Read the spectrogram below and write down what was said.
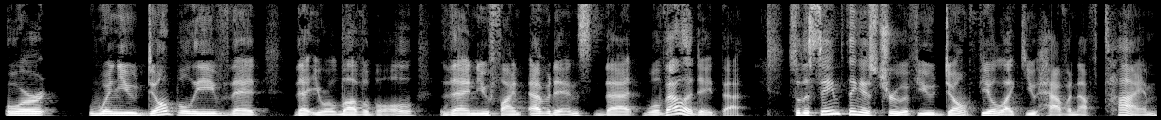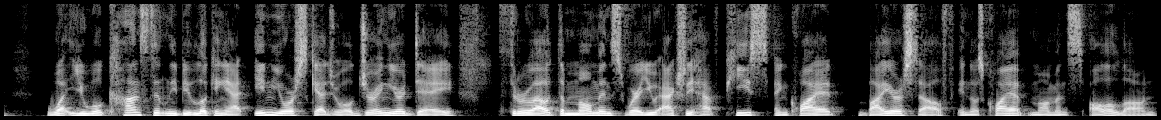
Or when you don't believe that that you're lovable, then you find evidence that will validate that. So the same thing is true if you don't feel like you have enough time. What you will constantly be looking at in your schedule during your day throughout the moments where you actually have peace and quiet by yourself in those quiet moments all alone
